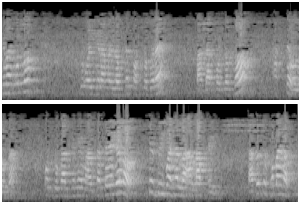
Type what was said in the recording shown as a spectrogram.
সেবা করল? ওই গ্রামের লোকদের কষ্ট করে বাজার পর্যন্ত আসতে হলো না। ওর দোকান থেকে মালটা পেয়ে গেল, সে দুই পয়সা লাভ খাইল তাতে তো সময় লাগবে।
